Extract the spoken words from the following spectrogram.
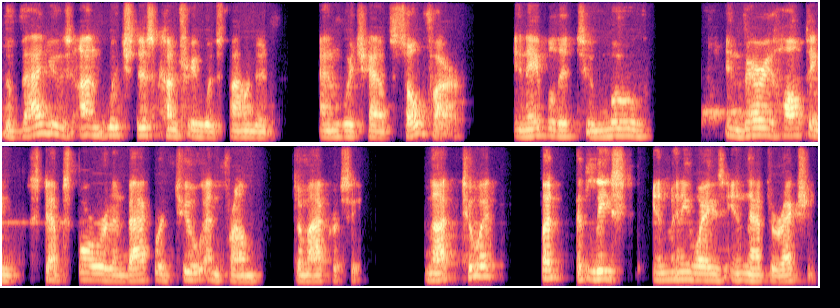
the values on which this country was founded and which have so far enabled it to move in very halting steps forward and backward to and from democracy. Not to it, but at least in many ways in that direction.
